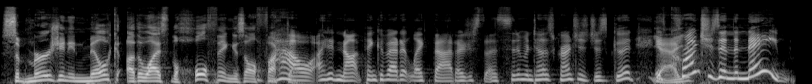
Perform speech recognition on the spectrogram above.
submersion in milk otherwise the whole thing is all fucked up. Wow, I did not think about it like that. I just uh, cinnamon toast crunch is just good. Yeah, if you- crunch is in the name,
